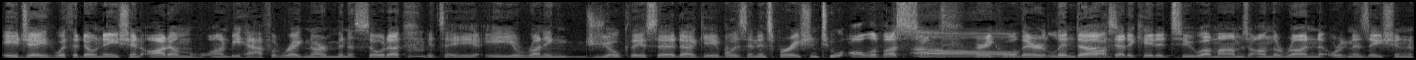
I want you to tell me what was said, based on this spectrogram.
AJ with a donation. Autumn on behalf of Ragnar, Minnesota. Hmm. It's a a running joke. They said uh, Gabe was an inspiration to all of us. So very cool there. Linda Awesome. dedicated to uh, Moms on the Run organization,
